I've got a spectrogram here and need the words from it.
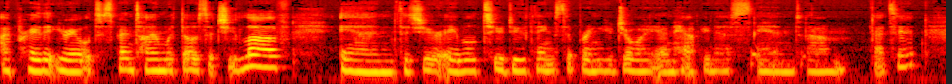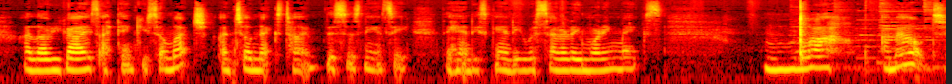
I pray that you're able to spend time with those that you love and that you're able to do things that bring you joy and happiness. And um, that's it. I love you guys. I thank you so much. Until next time, this is Nancy, the Handi Scandi with Saturday Morning Makes. Mwah. I'm out.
